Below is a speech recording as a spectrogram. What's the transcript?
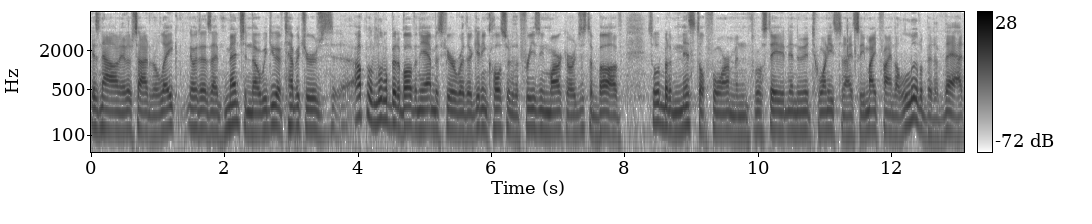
is now on the other side of the lake. As I've mentioned, though, we do have temperatures up a little bit above in the atmosphere where they're getting closer to the freezing mark or just above. It's a little bit of mist will form, and we'll stay in the mid 20s tonight, so you might find a little bit of that.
